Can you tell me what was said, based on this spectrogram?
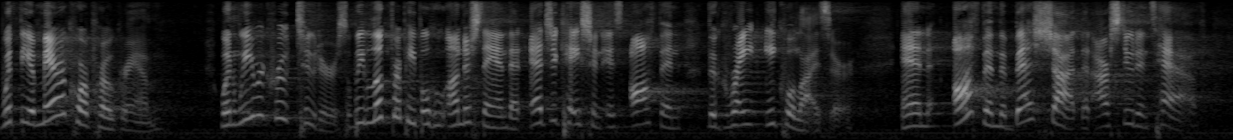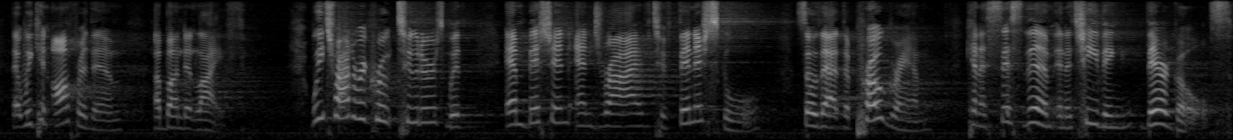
With the AmeriCorps program, when we recruit tutors, we look for people who understand that education is often the great equalizer and often the best shot that our students have that we can offer them abundant life. We try to recruit tutors with ambition and drive to finish school so that the program can assist them in achieving their goals.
